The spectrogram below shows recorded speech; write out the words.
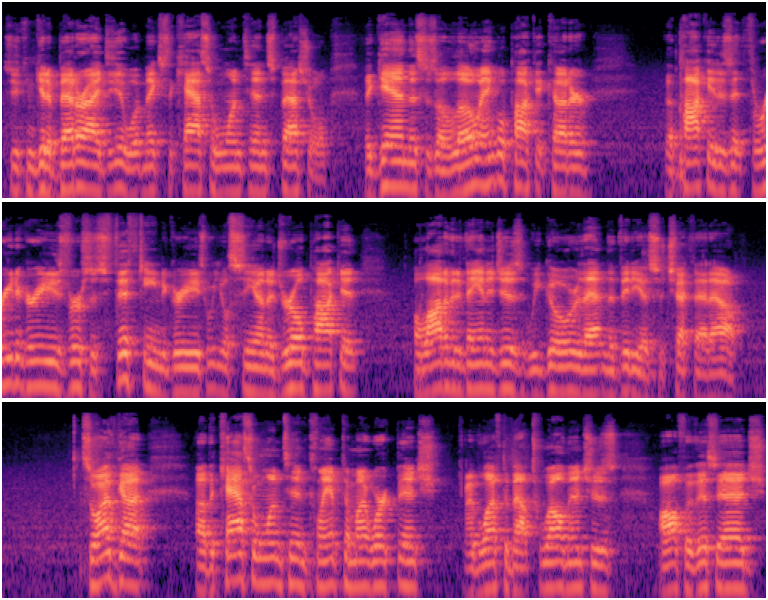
so you can get a better idea what makes the Castle 110 special. Again, this is a low angle pocket cutter. The pocket is at 3 degrees versus 15 degrees, what you'll see on a drilled pocket. A lot of advantages. We go over that in the video, so check that out. So I've got uh, the Castle 110 clamped to my workbench. I've left about 12 inches off of this edge.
